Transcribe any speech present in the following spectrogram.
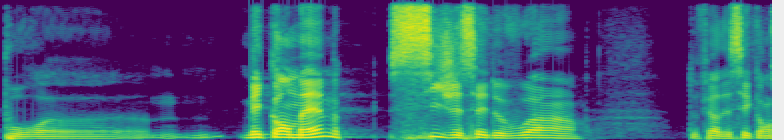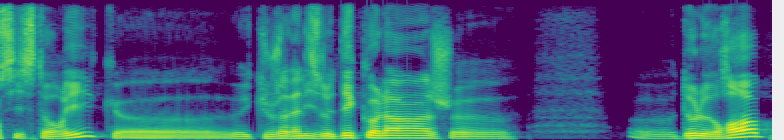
Pour, mais quand même, si j'essaie de voir, de faire des séquences historiques euh, et que j'analyse le décollage euh, euh, de l'Europe,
